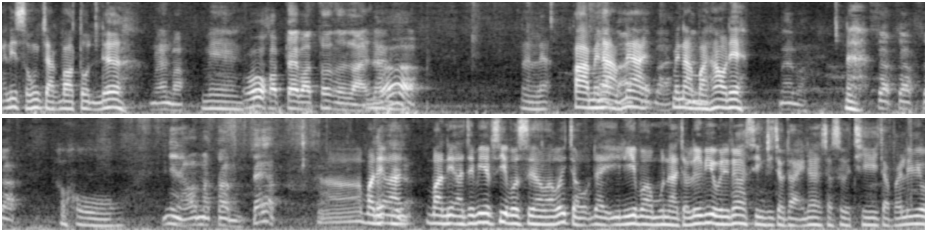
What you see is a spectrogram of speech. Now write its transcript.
อันนี้สงส์จากบ่าวตนเด้อแม่นบ่แม่นโอ้ขอบใจบาต้นหลายๆเด้อนั่นแหละป้าแม่น้ำเนี่ยแซ่บหลายแม่น้ำบ้านเฮาเด้แม่นบ่นะแซ่บแซ่บแซ่บโอ้โหนี่นะเอามาตำแซ่บอ่าบัดนี้อาจบัดนี้อาจจะมี FC บ่เชื่อว่าเฮ้ยเจ้าได้อีหลีบ่มื้อหน้าเจ้ารีวิวเด้อสิ่งที่เจ้าได้เด้อจะซื้อทีจะไปรีวิว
